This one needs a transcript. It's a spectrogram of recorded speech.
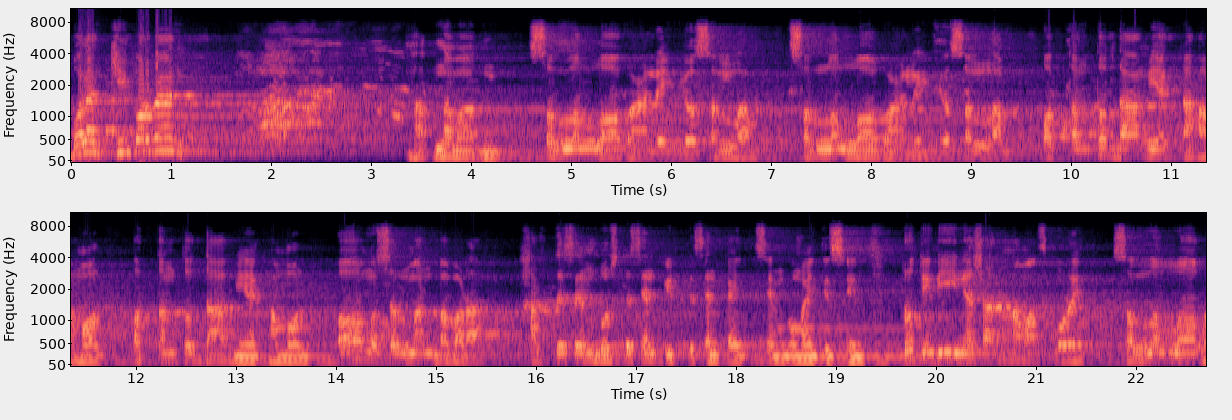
বলেন, কি করবেন? হাত নামান। সাল্লাল্লাহু আলাইহি ওয়াসাল্লাম, সাল্লাল্লাহু আলাইহি ওয়াসাল্লাম অত্যন্ত দামি একটা আমল, অত্যন্ত দামি এক আমল। ও মুসলমান বাবারা, হাঁটতেছেন, বসতেছেন পিটতেছেন খাইতেছেন, ঘুমাইতেছেন, প্রতিদিন আসার নামাজ পড়ে সাল্লাল্লাহু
